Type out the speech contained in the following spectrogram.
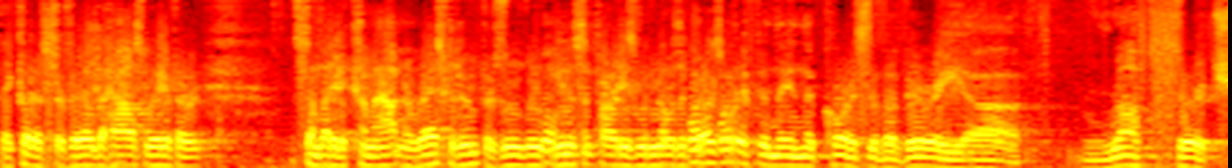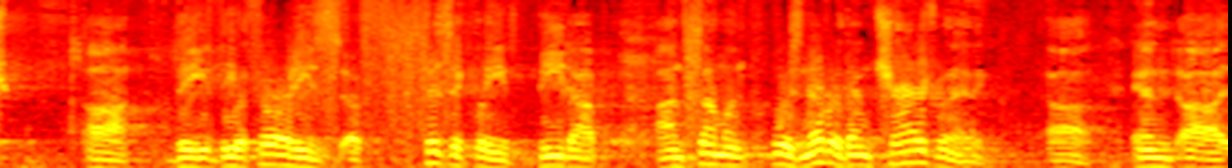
They could have surveilled the house, waited for somebody to come out and arrested them. Presumably well, the innocent parties wouldn't know the what, drugs what were. if in the, in the course of a very uh, rough search, uh, the, the authorities uh, physically beat up on someone who was never then charged with anything? Uh, and uh,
